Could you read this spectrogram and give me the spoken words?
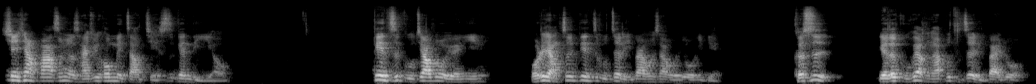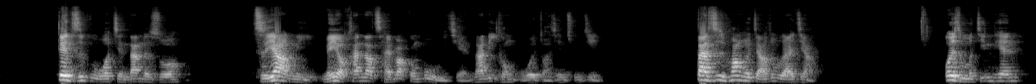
现象发生了才去后面找解释跟理由。电子股较弱原因，我就讲这电子股这礼拜会稍微弱一点，可是有的股票可能还不止这礼拜弱。电子股我简单的说，只要你没有看到财报公布以前，那利空不会短线出尽。但是换个角度来讲，为什么今天？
